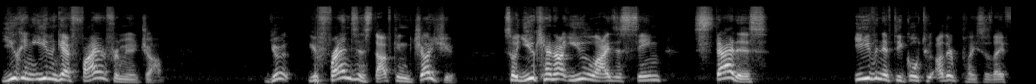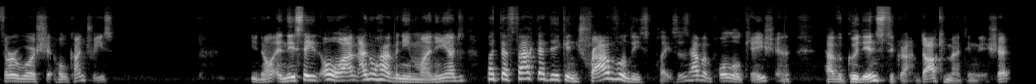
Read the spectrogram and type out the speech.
You can even get fired from your job. Your your friends and stuff can judge you. So you cannot utilize the same status even if they go to other places like third world shithole countries, you know, and they say, "Oh, I, I don't have any money," but the fact that they can travel these places, have a poor location, have a good Instagram documenting this shit,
